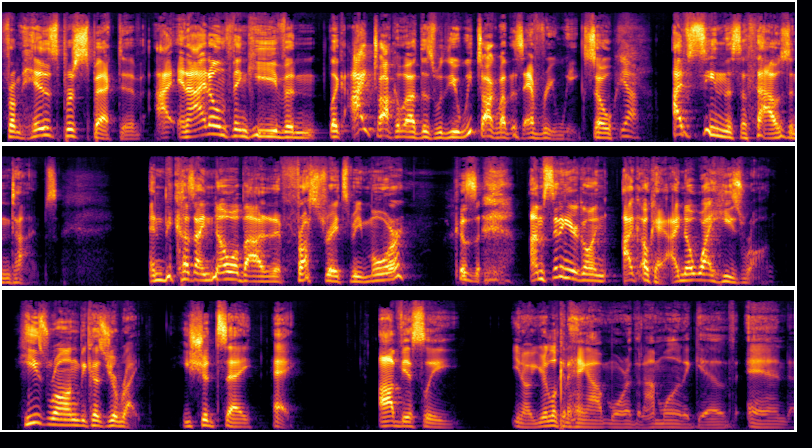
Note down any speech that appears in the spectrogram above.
from his perspective. I, and I don't think he even like I talk about this with you. We talk about this every week. So Yeah. I've seen this a thousand times. And because I know about it, it frustrates me more. Because I'm sitting here going, I, okay, I know why he's wrong. He's wrong because you're right. He should say, hey, obviously, you know, you're looking to hang out more than I'm willing to give. And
